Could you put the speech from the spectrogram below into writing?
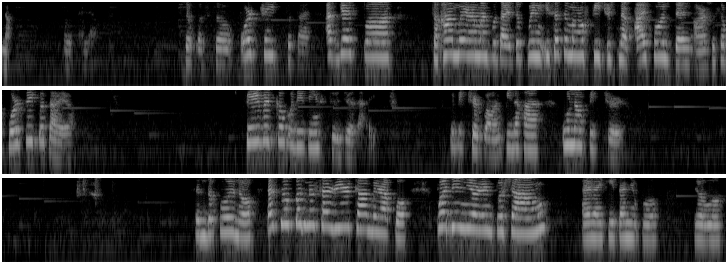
No. Wala. So, so, portrait po tayo. At guys po, sa camera naman po tayo. Ito po yung isa sa mga features ng iPhone 10R. So, sa portrait po tayo. Favorite ko po dito yung studio light. Yung picture po, ang pinaka unang picture. Ganda po, no? Tapos po, pag nasa rear camera po, pwede niyo rin po siyang, ay, nakikita niyo po, po,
